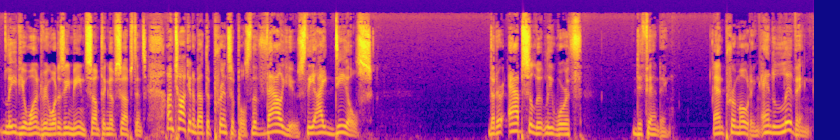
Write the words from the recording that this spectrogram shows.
leave you wondering what does he mean something of substance. I'm talking about the principles, the values, the ideals that are absolutely worth defending and promoting and living.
